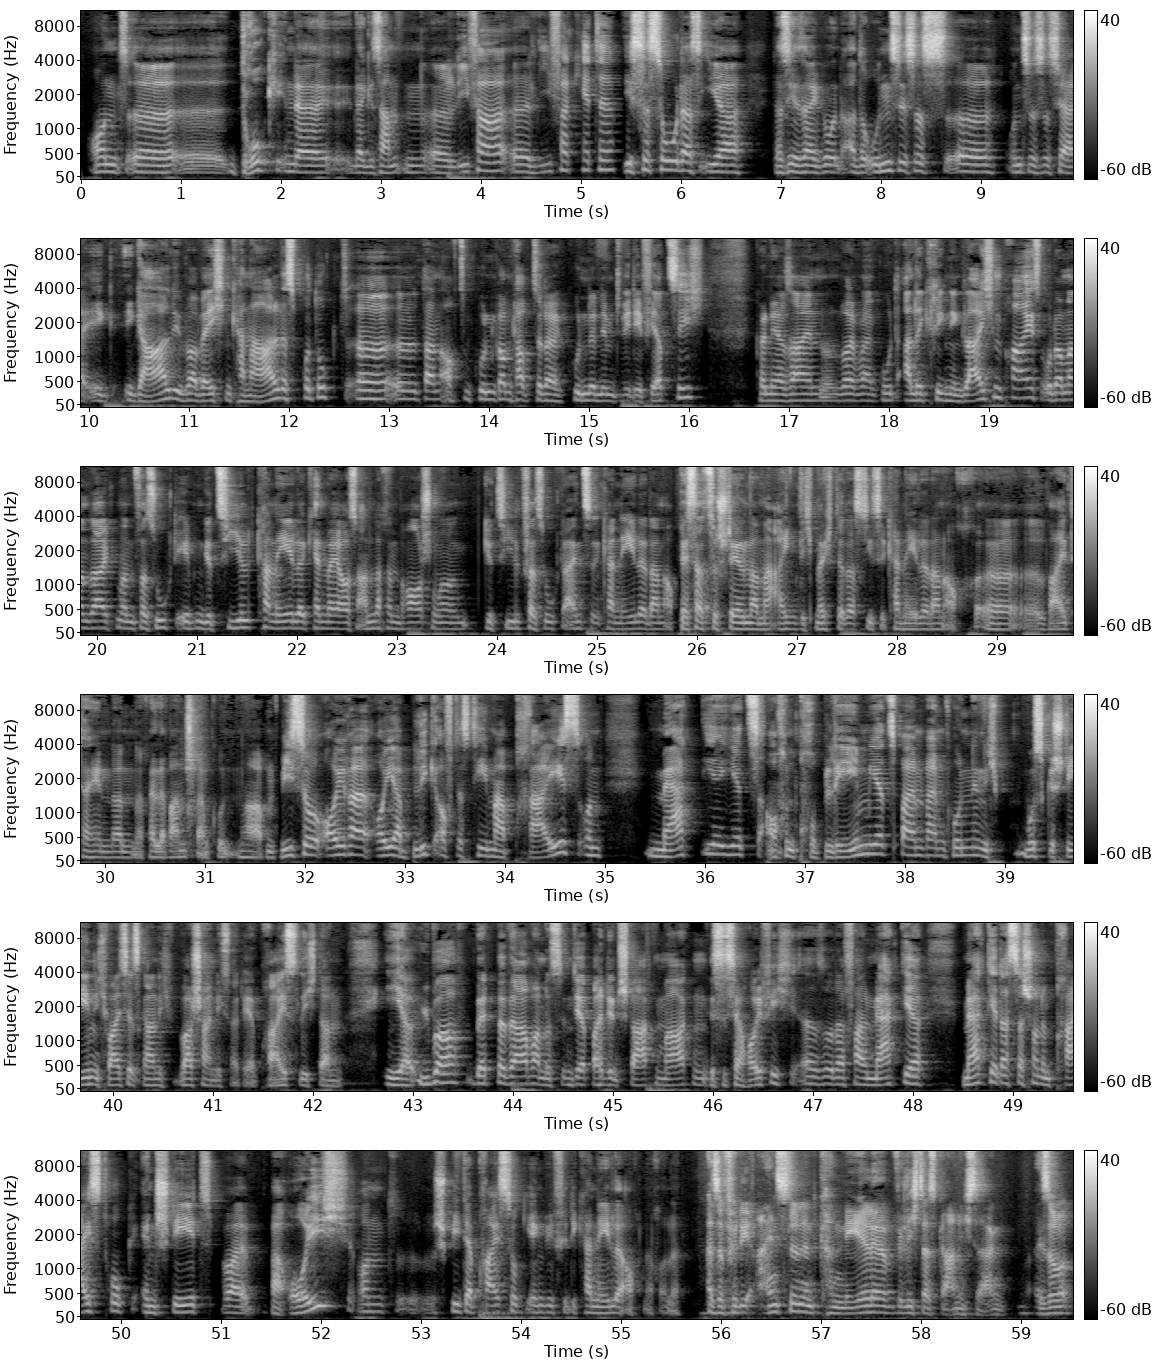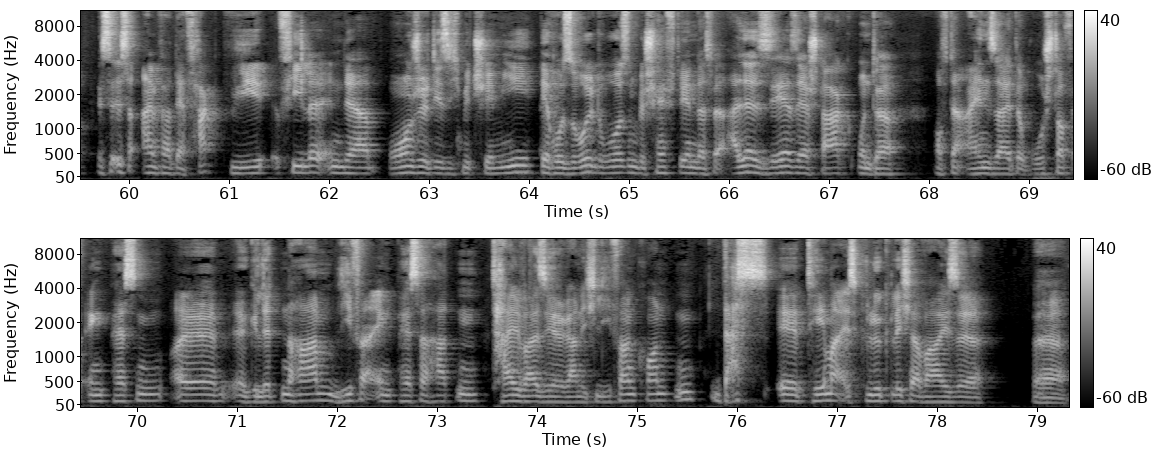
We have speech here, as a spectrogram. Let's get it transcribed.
und äh, Druck in der, in der gesamten äh, Liefer, äh, Lieferkette. Ist es so, dass ihr dass ihr sagt, also uns ist es, äh, uns ist es ja e egal, über welchen Kanal das Produkt äh, äh dann auch zum Kunden kommt. Hauptsache der Kunde nimmt WD40. Könnte ja sein, sagt man, gut, alle kriegen den gleichen Preis. Oder man sagt, man versucht eben gezielt Kanäle, kennen wir ja aus anderen Branchen, man gezielt versucht, einzelne Kanäle dann auch besser zu stellen, weil man eigentlich möchte, dass diese Kanäle dann auch äh, weiterhin dann Relevanz beim Kunden haben. Wie ist so eure, euer Blick auf das Thema Preis und Merkt ihr jetzt auch ein Problem jetzt beim, beim Kunden? Ich muss gestehen, ich weiß jetzt gar nicht, wahrscheinlich seid ihr preislich dann eher über Wettbewerbern. Das sind ja bei den starken Marken, ist es ja häufig äh, so der Fall. Merkt ihr, merkt ihr, dass da schon ein Preisdruck entsteht bei, bei euch und äh, spielt der Preisdruck irgendwie für die Kanäle auch eine Rolle? Also für die einzelnen Kanäle will ich das gar nicht sagen. Also es ist einfach der Fakt, wie viele in der Branche, die sich mit Chemie, Aerosoldosen beschäftigen, dass wir alle sehr, sehr stark unter auf der einen Seite Rohstoffengpässen äh, gelitten haben, Lieferengpässe hatten, teilweise ja gar nicht liefern konnten. Das äh, Thema ist glücklicherweise äh,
